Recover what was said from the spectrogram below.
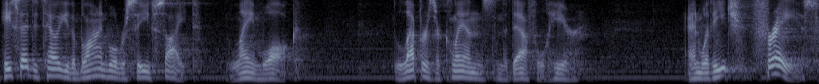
he said to tell you the blind will receive sight, lame walk, the lepers are cleansed, and the deaf will hear. And with each phrase,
